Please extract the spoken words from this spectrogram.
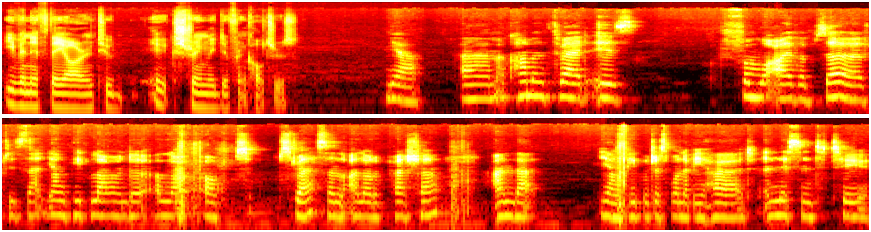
even if they are in two extremely different cultures. Yeah. Um, a common thread is, from what I've observed, is that young people are under a lot of stress and a lot of pressure, and that young people just want to be heard and listened to.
